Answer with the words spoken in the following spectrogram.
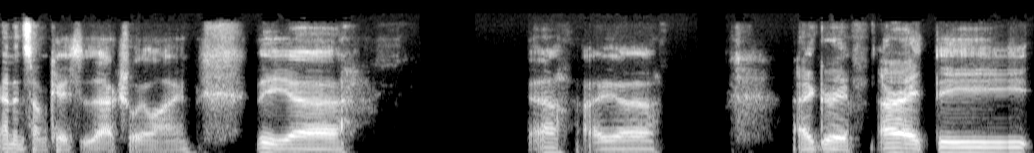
And in some cases actually lying. The uh yeah, I uh I agree. All right. The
